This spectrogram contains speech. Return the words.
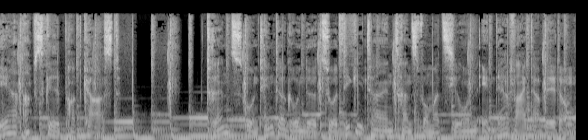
Der Upskill Podcast. Trends und Hintergründe zur digitalen Transformation in der Weiterbildung.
